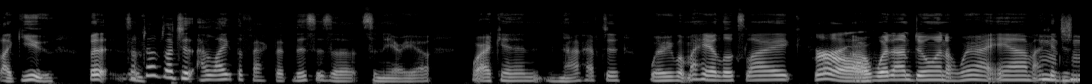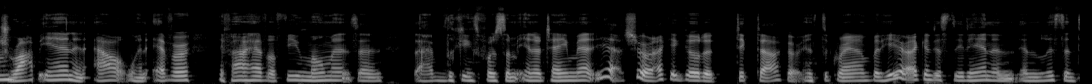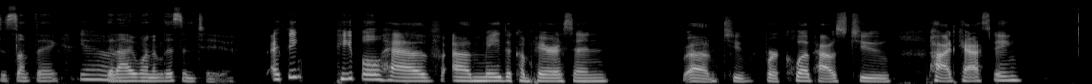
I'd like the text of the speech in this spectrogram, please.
like you. But sometimes I just I like the fact that this is a scenario where I can not have to worry what my hair looks like Girl. or what I'm doing or where I am. I can Mhm. just drop in and out whenever if I have a few moments and I'm looking for some entertainment. Yeah, sure. I could go to TikTok or Instagram, but here I can just sit in and, and listen to something yeah. that I want to listen to. I think people have um, made the comparison um, to for Clubhouse to podcasting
